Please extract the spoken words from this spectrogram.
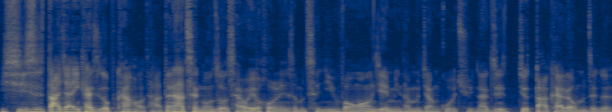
其实大家一开始都不看好他，但他成功之后才会有后人什么陈金峰、王建民他们这样过去，那就就打开了我们整个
